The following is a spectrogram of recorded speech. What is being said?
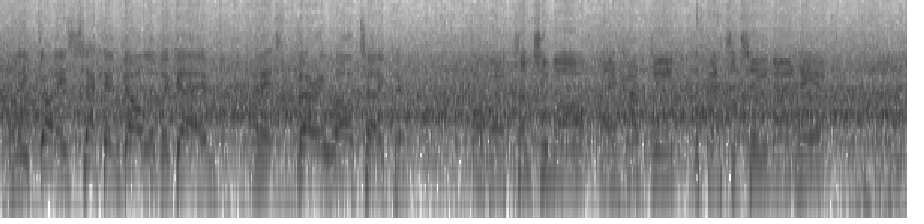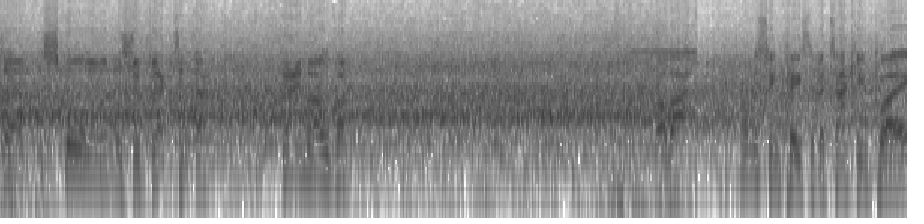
Well, he's got his second goal of the game, and it's very well taken. Well, by country mile, they have been the better team out here, and uh, the scoreline has reflected that. Game over. Well, that promising piece of attacking play.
